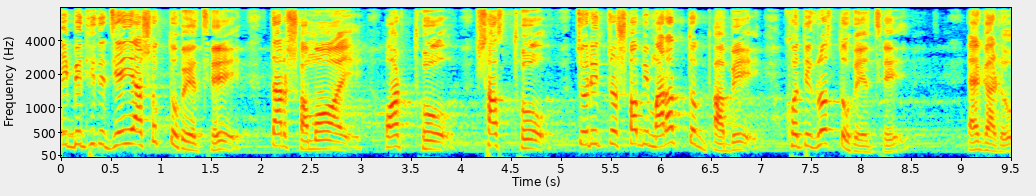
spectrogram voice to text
এই বিধিতে যেই আসক্ত হয়েছে, তার সময়, অর্থ, স্বাস্থ্য, চরিত্র সবই মারাত্মকভাবে ক্ষতিগ্রস্ত হয়েছে। এগারো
